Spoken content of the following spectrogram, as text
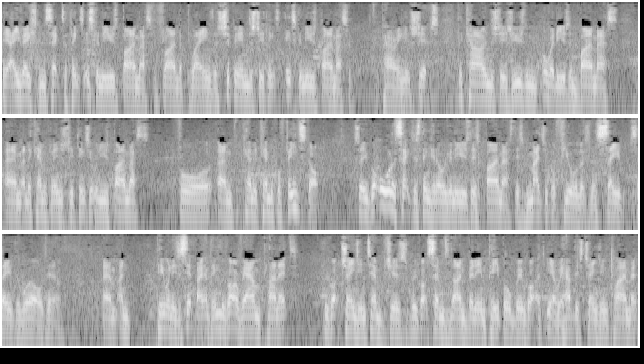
The aviation sector thinks it's going to use biomass for flying the planes. The shipping industry thinks it's going to use biomass for, powering its ships. The car industry is using, already using biomass, um, and the chemical industry thinks it will use biomass for um, chemical feedstock. So you've got all the sectors thinking, oh, we're going to use this biomass, this magical fuel that's going to save, save the world, you know. Um, and people need to sit back and think, we've got a round planet, we've got changing temperatures, we've got 79 billion people, we've got, you know, we have this changing climate.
